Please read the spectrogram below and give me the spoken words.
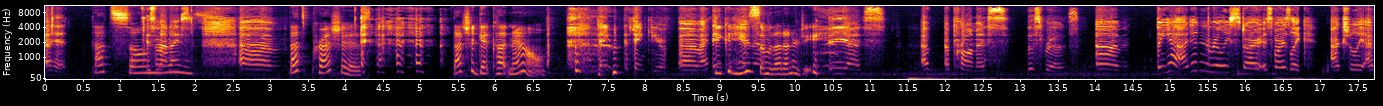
A hit. That's so Isn't that nice. nice? Um, That's precious. that should get cut now. thank, thank you. Um, I think We could use some of that energy. Yes, I, I promise. This rose. Um, but yeah, I didn't really start as far as like actually. I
